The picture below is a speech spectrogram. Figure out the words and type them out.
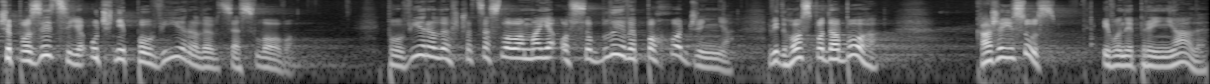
чи позиція учні повірили в це слово. Повірили, що це слово має особливе походження від Господа Бога. Каже Ісус. І вони прийняли,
